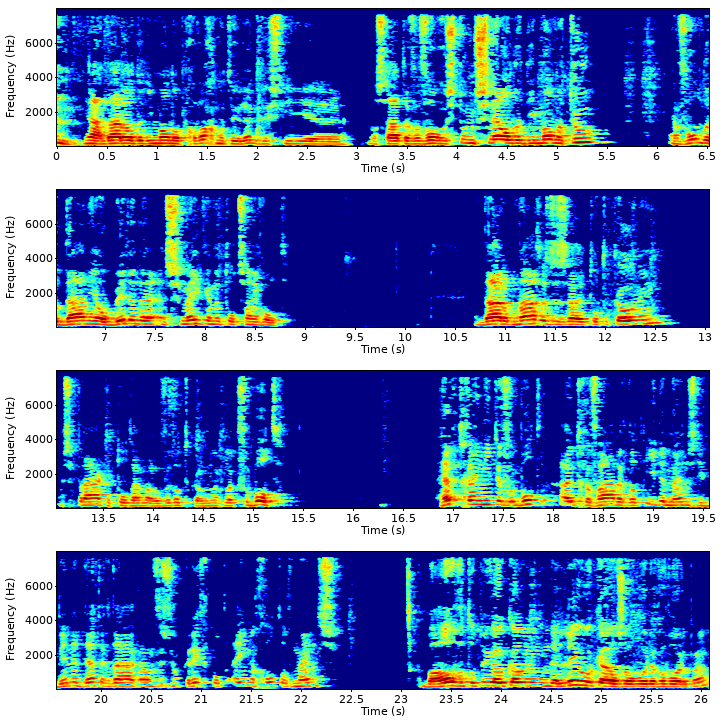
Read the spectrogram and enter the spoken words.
ja, daar hadden die mannen op gewacht natuurlijk. Dus die, uh, dan staat er vervolgens toen snelden die mannen toe en vonden Daniel biddende en smekende tot zijn God. En daarop naderden zij tot de koning en spraken tot hem over dat koninklijk verbod. Hebt gij niet een verbod uitgevaardigd dat ieder mens die binnen dertig dagen een verzoek richt tot enig god of mens, behalve tot u, o koning, in de leeuwenkuil zal worden geworpen?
